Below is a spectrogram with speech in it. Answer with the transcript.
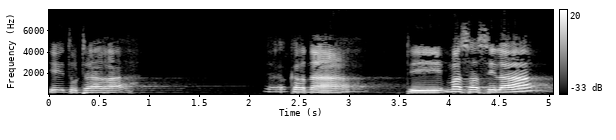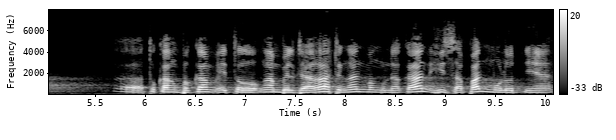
yaitu darah. Ya, karena di masa silam e, tukang bekam itu ngambil darah dengan menggunakan hisapan mulutnya.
